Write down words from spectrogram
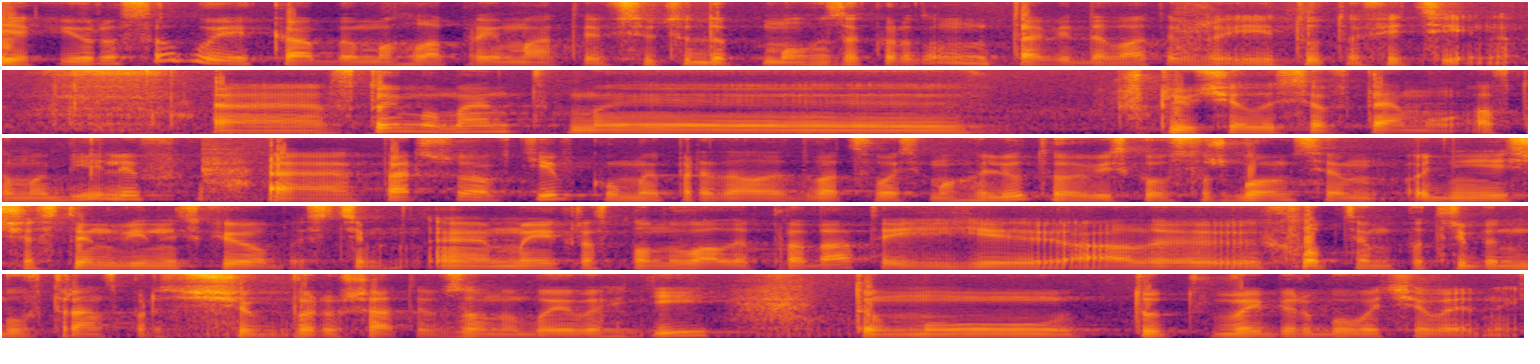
як юрособу, яка би могла приймати всю цю допомогу за кордоном та віддавати вже її тут офіційно. Е, В той момент ми включилися в тему автомобілів. Е, Першу автівку ми передали 28 лютого військовослужбовцям однієї з частин Вінницької області. Е, Ми якраз планували продати її, але хлопцям потрібен був транспорт, щоб вирушати в зону бойових дій, тому тут вибір був очевидний.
